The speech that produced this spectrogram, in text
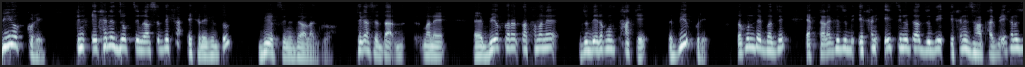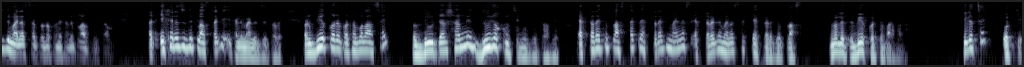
বিয়োগ করে। কিন্তু এখানে যোগ চিহ্ন আছে দেখা, এখানে কিন্তু বিয়োগ চিহ্ন দেওয়া লাগল। ঠিক আছে? মানে বিয়োগ করার কথা মানে যদি এরকম থাকে বিয়োগ করে। তখন দেখবা যে একটার আগে যদি এখানে এই চিহ্নটা যদি এখানে যা থাকবে, এখানে যদি মাইনাস থাকতো তখন এখানে প্লাস দিতাম। আর এখানে যদি প্লাস থাকে, এখানে মাইনাস দিতে হবে। কারণ বিয়োগ করার কথা বলা আছে তো দুইটার সামনে দুই রকম চিহ্ন দিতে হবে। একটার আগে প্লাস থাকলে একটার আগে মাইনাস একটার আগে মাইনাস থাকলে একটার আগে প্লাস নলে তো বিয়োগ করতে পারবে না। ঠিক আছে? ওকে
